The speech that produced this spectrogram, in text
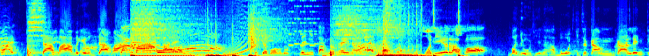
ใช่จ้างมาเมื่อกี้ผมจ้างมาจ้างมาโอ้ที่จะบอกว่าไม่มีตังค์ให้นะ วันนี้เราก็ มาอยู่ที่หน้าบูธกิจกรรม การเล่นเก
